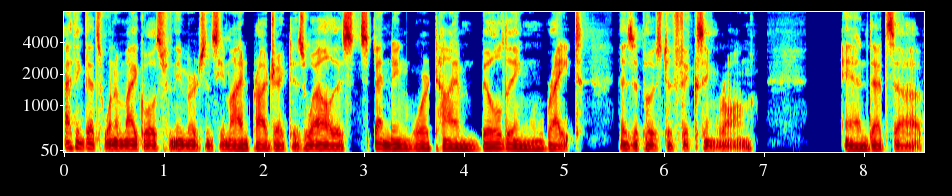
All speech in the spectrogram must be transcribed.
I think that's one of my goals from the Emergency Mind Project as well is spending more time building right as opposed to fixing wrong. And that's a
